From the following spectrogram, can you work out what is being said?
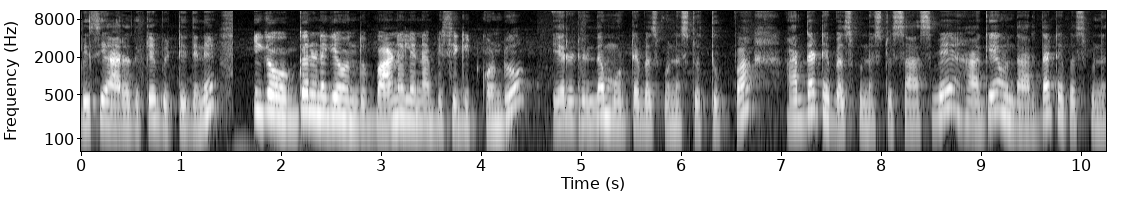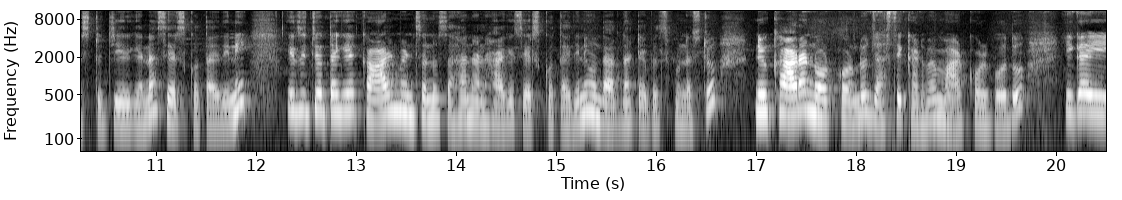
ಬಿಸಿ ಆರೋದಕ್ಕೆ ಬಿಟ್ಟಿದ್ದೀನಿ. ಈಗ ಒಗ್ಗರಣೆಗೆ ಒಂದು ಬಾಣಲೆನ ಬಿಸಿಗಿಟ್ಕೊಂಡು ಎರಡರಿಂದ ಮೂರು ಟೇಬಲ್ ಸ್ಪೂನಷ್ಟು ತುಪ್ಪ, ಅರ್ಧ ಟೇಬಲ್ ಸ್ಪೂನಷ್ಟು ಸಾಸಿವೆ ಹಾಗೆ ಒಂದು ಅರ್ಧ ಟೇಬಲ್ ಸ್ಪೂನಷ್ಟು ಜೀರಿಗೆನ ಸೇರಿಸ್ಕೊತಾ ಇದ್ದೀನಿ. ಇದ್ರ ಜೊತೆಗೆ ಕಾಳು ಮೆಣಸನ್ನು ಸಹ ನಾನು ಹಾಗೆ ಸೇರಿಸ್ಕೊತಾ ಇದ್ದೀನಿ. ಒಂದು ಅರ್ಧ ಟೇಬಲ್ ಸ್ಪೂನಷ್ಟು ನೀವು ಖಾರ ನೋಡಿಕೊಂಡು ಜಾಸ್ತಿ ಕಡಿಮೆ ಮಾಡ್ಕೊಳ್ಬೋದು. ಈಗ ಈ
